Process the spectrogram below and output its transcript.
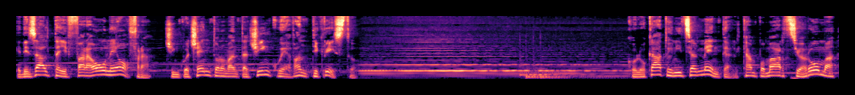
ed esalta il faraone Ofra, 595 a.C. collocato inizialmente al Campo Marzio a Roma,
